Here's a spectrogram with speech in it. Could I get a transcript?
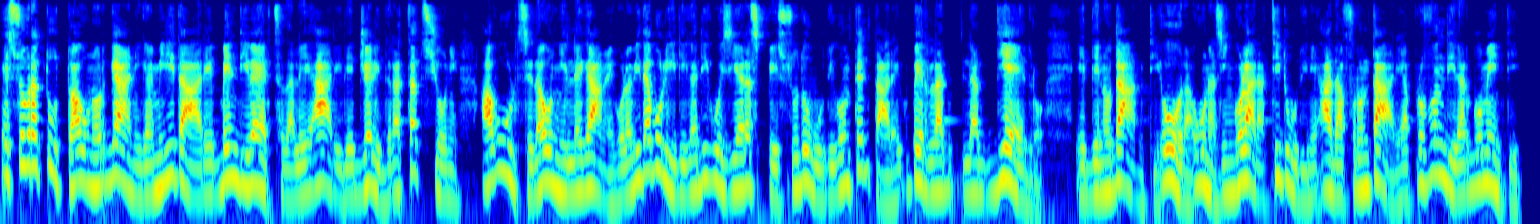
e soprattutto a un'organica militare ben diversa dalle aride e gelide trattazioni avulse da ogni legame con la vita politica di cui si era spesso dovuti contentare per la, la e denotanti ora una singolare attitudine ad affrontare e approfondire argomenti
